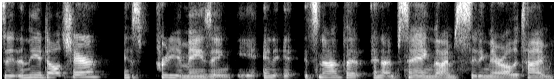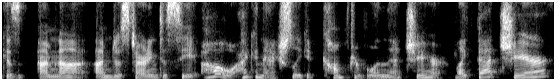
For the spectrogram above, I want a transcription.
sit in the adult chair is pretty amazing. And it's not that, and I'm saying that I'm sitting there all the time because I'm not. I'm just starting to see, oh, I can actually get comfortable in that chair. Like that chair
